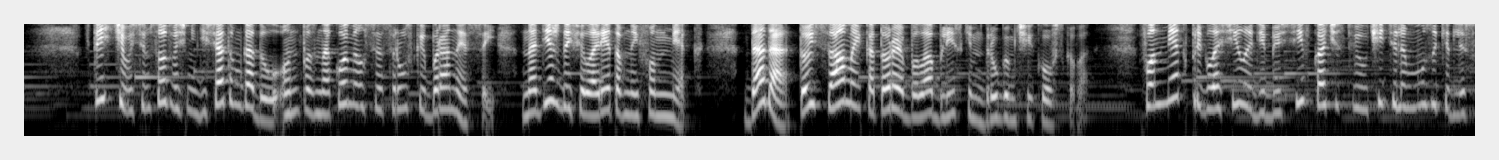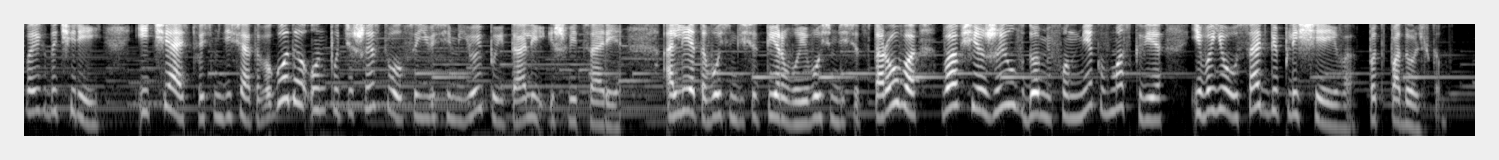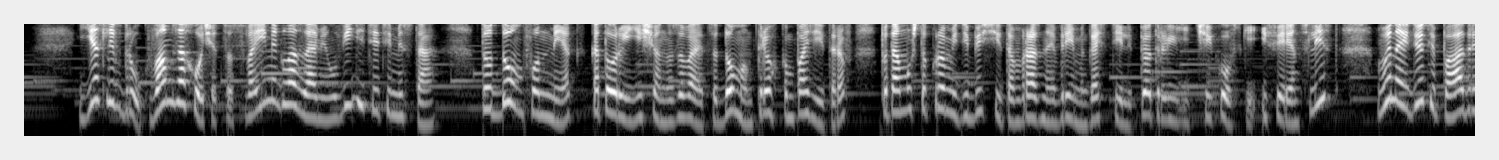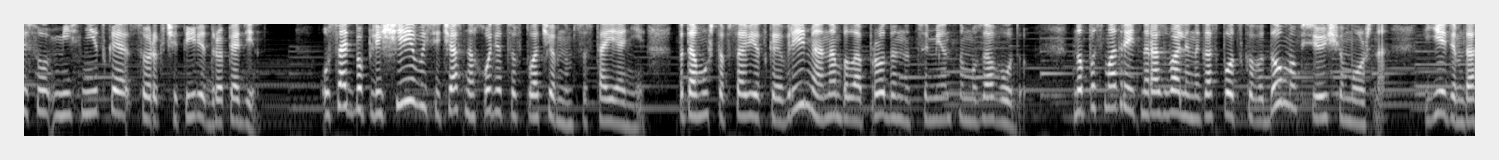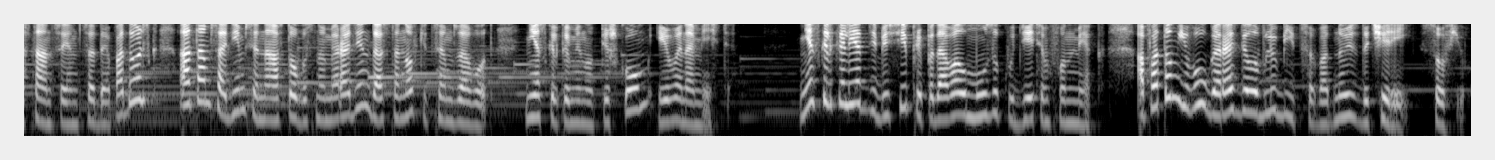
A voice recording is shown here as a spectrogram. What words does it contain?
В 1880 году он познакомился с русской баронессой Надеждой Филаретовной фон Мек. Да-да, той самой, которая была близким другом Чайковского – Фон Мек пригласила Дебюсси в качестве учителя музыки для своих дочерей, и часть 80-го года он путешествовал с ее семьей по Италии и Швейцарии, а лето 81 и 82 вообще жил в доме фон Мек в Москве и в ее усадьбе Плещеева под Подольском. Если вдруг вам захочется своими глазами увидеть эти места, то дом фон Мек, который еще называется домом трех композиторов, потому что кроме Дебюсси там в разное время гостили Петр Ильич Чайковский и Ференц Лист, вы найдете по адресу Мясницкая, 44, дробь 1. Усадьба Плещеева сейчас находится в плачевном состоянии, потому что в советское время она была продана цементному заводу. Но посмотреть на развалины господского дома все еще можно. Едем до станции МЦД Подольск, а там садимся на автобус номер один до остановки Цемзавод. Несколько минут пешком, и вы на месте. Несколько лет Дебюси преподавал музыку детям фон Мек, а потом его угораздило влюбиться в одну из дочерей, Софью.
